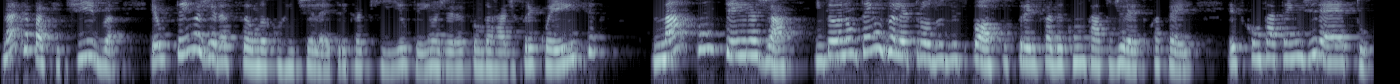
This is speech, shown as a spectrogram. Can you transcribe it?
Na capacitiva, eu tenho a geração da corrente elétrica aqui, eu tenho a geração da radiofrequência na ponteira já. Então eu não tenho os eletrodos expostos para ele fazer contato direto com a pele. Esse contato é indireto.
